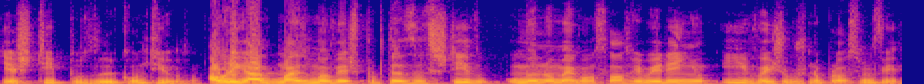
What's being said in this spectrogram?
este tipo de conteúdo. Obrigado mais uma vez por teres assistido, o meu nome é Gonçalo Ribeirinho e vejo-vos no próximo vídeo.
